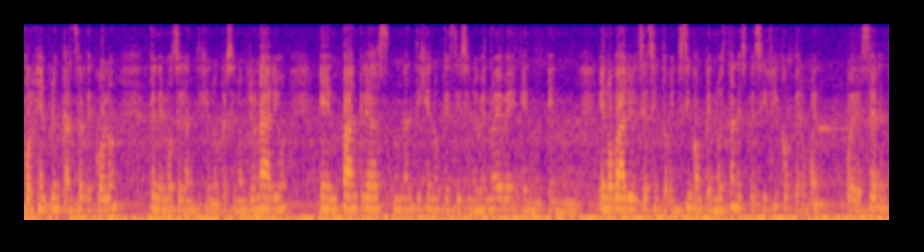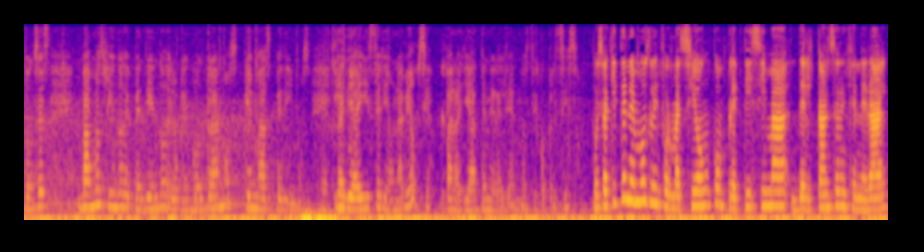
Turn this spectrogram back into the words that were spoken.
Por ejemplo, en cáncer de colon tenemos el antígeno carcinoembrionario, en páncreas un antígeno que es 19.9, en, en, en ovario el CA125, aunque no es tan específico, pero bueno, puede ser. Entonces, vamos viendo dependiendo de lo que encontramos, qué más pedimos. Y de ahí sería una biopsia para ya tener el diagnóstico preciso. Pues aquí tenemos la información completísima del cáncer en general.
